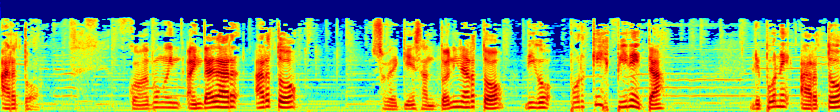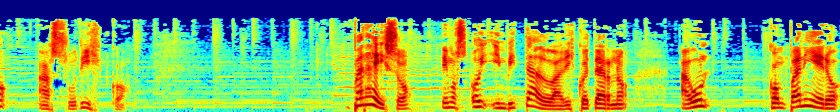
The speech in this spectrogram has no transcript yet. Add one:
Artaud. Cuando me pongo a in- a indagar Artaud sobre quién es Antonín Artaud, digo, ¿por qué Spinetta le pone Artaud a su disco? Para eso, hemos hoy invitado a Disco Eterno a un compañero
